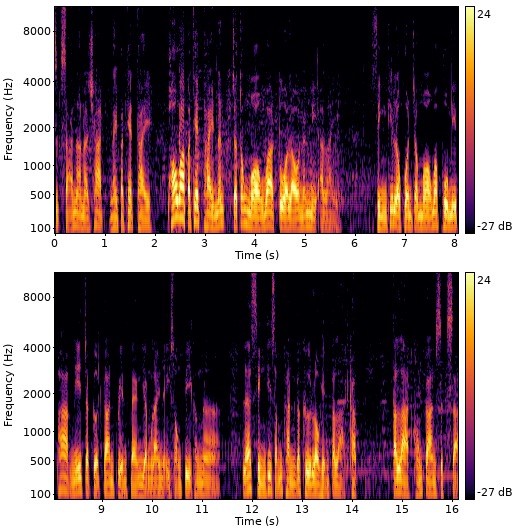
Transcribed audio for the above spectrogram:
ศึกษานานาชาติในประเทศไทย เพราะว่าประเทศไทยนั้นจะต้องมองว่าตัวเรานั้นมีอะไร สิ่งที่เราควรจะมองว่าภูมิภาคนี้จะเกิดการเปลี่ยนแปลงอย่างไรในอีก 2 ปีข้างหน้า และสิ่งที่สำคัญก็คือเราเห็นตลาดครับ ตลาดของการศึกษา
